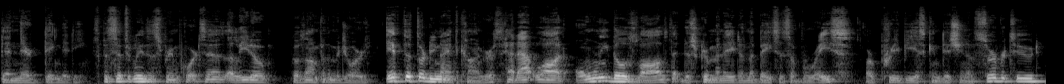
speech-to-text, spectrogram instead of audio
than their dignity. Specifically, the Supreme Court says, Alito goes on for the majority. If the 39th Congress had outlawed only those laws that discriminate on the basis of race or previous condition of servitude,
